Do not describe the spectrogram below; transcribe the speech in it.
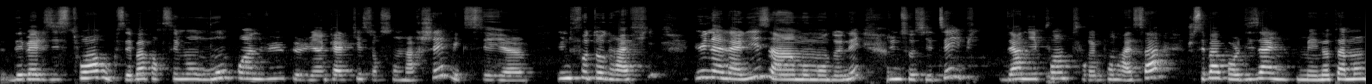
des belles histoires ou que c'est pas forcément mon point de vue que je viens calquer sur son marché, mais que c'est une photographie, une analyse à un moment donné d'une société. Et puis Dernier point pour répondre à ça, je ne sais pas pour le design, mais notamment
